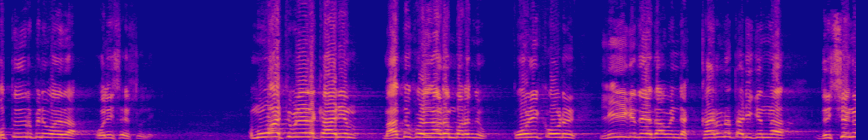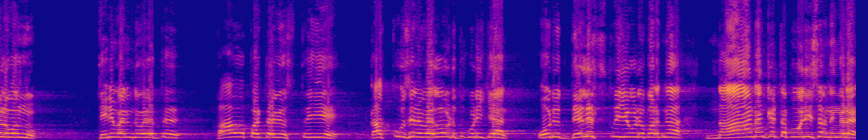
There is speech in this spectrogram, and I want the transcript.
ഒത്തുതീർപ്പിന് പോയതാ പോലീസ് സ്റ്റേഷനിൽ മൂവാറ്റുപുഴയുടെ കാര്യം മാത്യു കൊൽനാടൻ പറഞ്ഞു. കോഴിക്കോട് ലീഗ് നേതാവിന്റെ കരുണത്തടിക്കുന്ന ദൃശ്യങ്ങൾ വന്നു. തിരുവനന്തപുരത്ത് പാവപ്പെട്ട ഒരു സ്ത്രീയെ കക്കൂസിന് വെള്ളം എടുത്ത് കുടിക്കാൻ ഒരു ദളിത് സ്ത്രീയോട് പറഞ്ഞ നാണം കെട്ട പോലീസാണ് നിങ്ങളുടെ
